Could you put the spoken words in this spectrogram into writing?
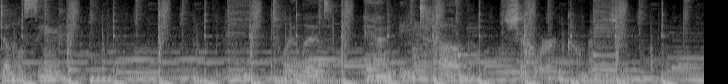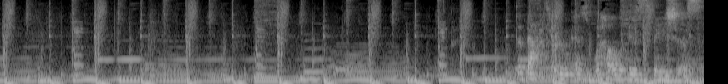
Double sink, toilet, and a tub shower combination. The bathroom as well is spacious.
